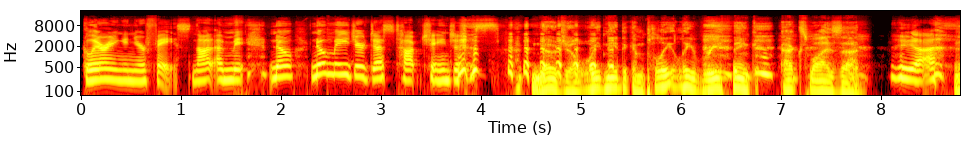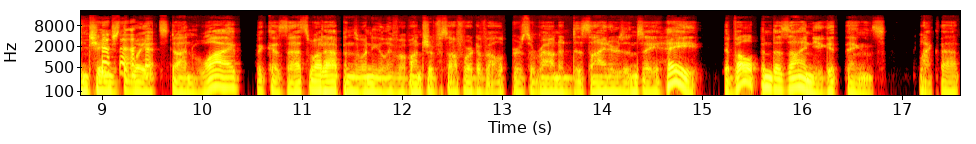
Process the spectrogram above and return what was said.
glaring in your face. Not a ma- no no major desktop changes. no, Jill, we need to completely rethink X, Y, Z. Yeah. and change the way it's done. Why? Because that's what happens when you leave a bunch of software developers around and designers and say, hey, develop and design, you get things like that.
